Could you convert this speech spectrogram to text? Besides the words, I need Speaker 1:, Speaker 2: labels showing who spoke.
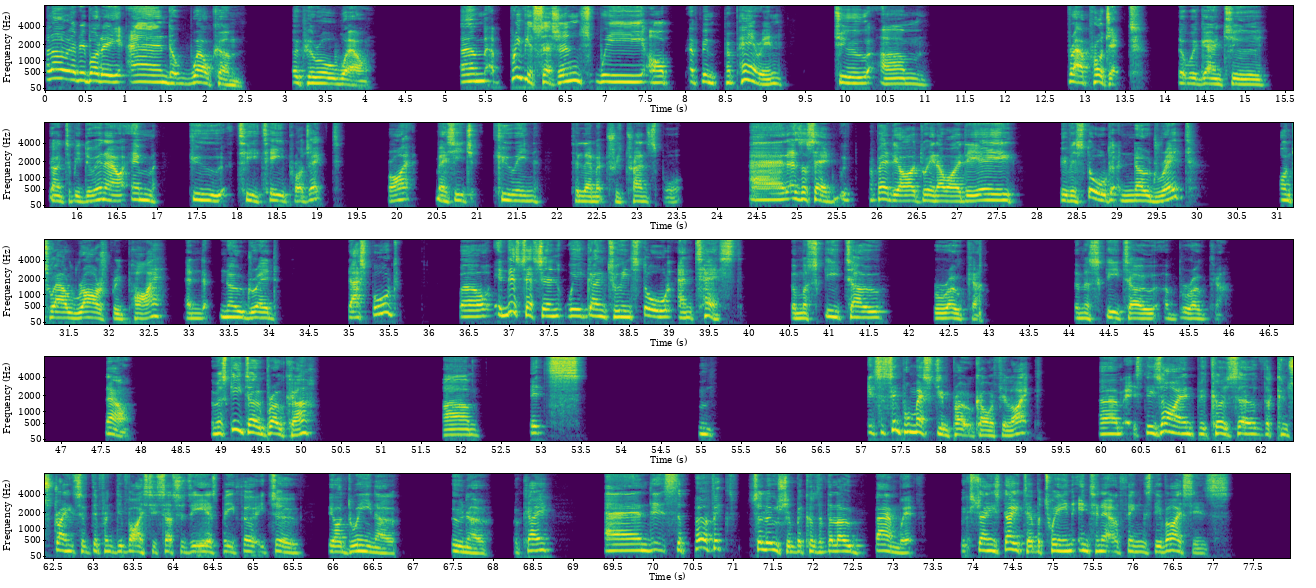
Speaker 1: Hello, everybody, and welcome. Hope you're all well. Um, previous sessions, we are have been preparing to um, for our project that we're going to going to be doing our MQTT project, right? Message queuing telemetry transport. And as I said, we've prepared the Arduino IDE, We've installed Node-RED onto our Raspberry Pi and Node-RED dashboard. Well, in this session, we're going to install and test the Mosquitto Broker. The Mosquitto Broker. Now, the Mosquitto Broker, um, it's it's a simple messaging protocol, if you like. Um, it's designed because of the constraints of different devices, such as the ESP32, the Arduino Uno. Okay, and it's the perfect solution because of the low bandwidth to exchange data between Internet of Things devices.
